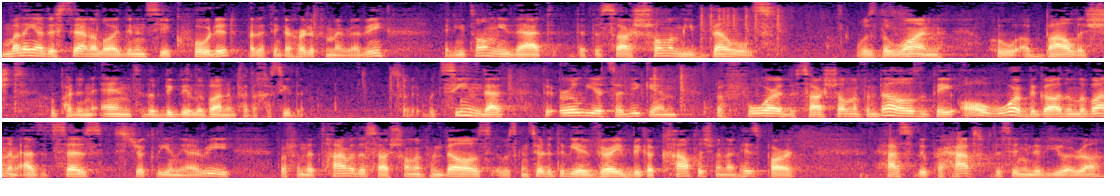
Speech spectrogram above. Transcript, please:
From what I understand, although I didn't see it quoted, but I think I heard it from my Rebbe, and he told me that, that the Sar Shalomi Belz was the one who abolished, who put an end to the Bigdei Levanim for the Hasidim. So it would seem that the earlier tzaddikim, before the Sar Shalom from Belz, they all wore begad and levanim, as it says strictly in the Ari. But from the time of the Sar Shalom from Belz, it was considered to be a very big accomplishment on his part. It has to do perhaps with the Indian of Yuara,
